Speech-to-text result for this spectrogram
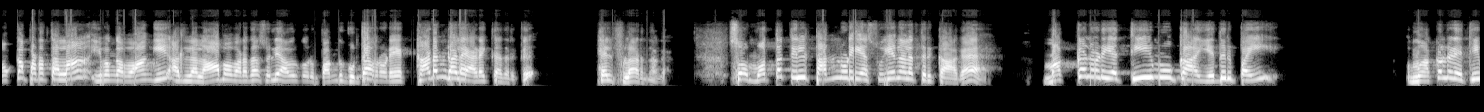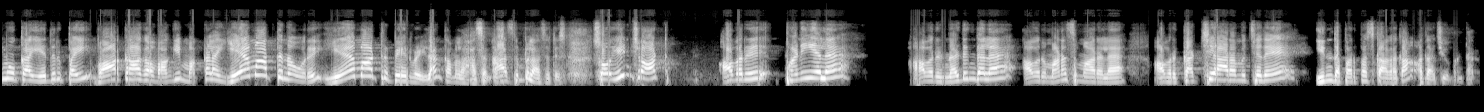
மொக்க பணத்தெல்லாம் இவங்க வாங்கி அதுல லாபம் வரதா சொல்லி அவருக்கு ஒரு பங்கு கொடுத்து அவருடைய கடன்களை அடைக்கிறதுக்கு ஹெல்ப்ஃபுல்லா இருந்தாங்க. சோ மொத்தத்தில் தன்னுடைய சுயநலத்திற்காக மக்களுடைய திமுக எதிர்ப்பை மக்களுடைய திமுக எதிர்ப்பை வாக்காக வாங்கி மக்களை ஏமாத்தின ஒரு ஏமாற்று பேர் வழிதான் Kamal Haasan. As simple as it is so in short அவரு பணியல அவர் நடுங்கல அவர் மனசு மாறல அவர் கட்சி ஆரம்பிச்சதே இந்த பர்பஸ்க்காக தான் அதை அச்சீவ் பண்ணிட்டாரு.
